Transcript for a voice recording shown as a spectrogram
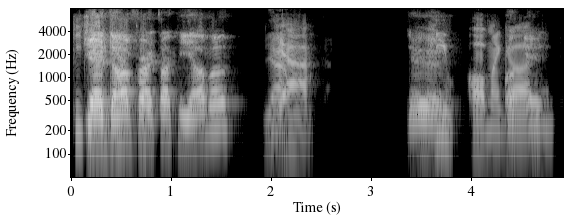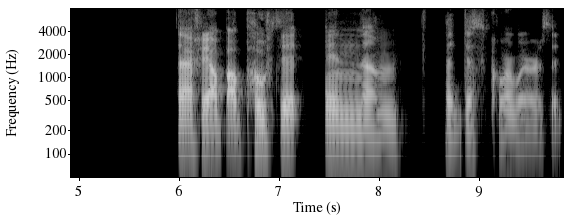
He Yeah, just Don kept- Frye Takayama? yeah. Yeah. Dude. He. Oh my god. fucking- Actually, I'll, I'll post it in um the Discord. Where is it?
